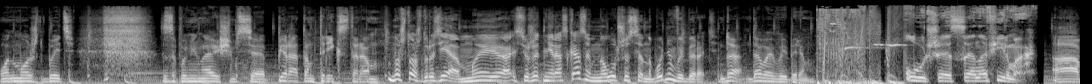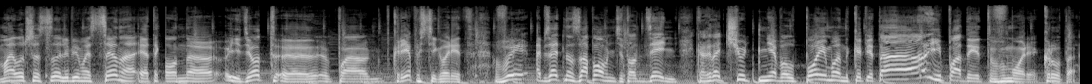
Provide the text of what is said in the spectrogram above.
он может быть запоминающимся пиратом-трикстером. Ну что ж, друзья, мы сюжет не рассказываем, но лучшую сцену будем выбирать. Да, давай выберем. Лучшая сцена фильма. А моя лучшая любимая сцена это он э, идет э, по крепости и говорит: Вы обязательно запомните тот день, когда чуть не был пойман капитан и падает в море. Круто.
